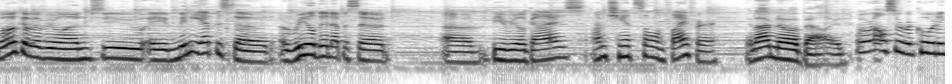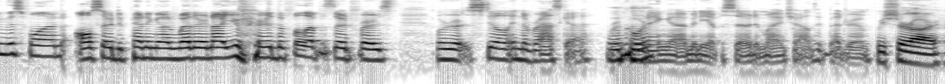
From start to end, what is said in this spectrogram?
Welcome, everyone, to a mini episode, a reeled in episode of Be Real Guys. I'm Chance Solem-Pfeifer. And I'm Noah Ballard. And we're also recording this one, also depending on whether or not you've heard the full episode first. We're still in Nebraska mm-hmm. recording a mini episode in my childhood bedroom. We sure are.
